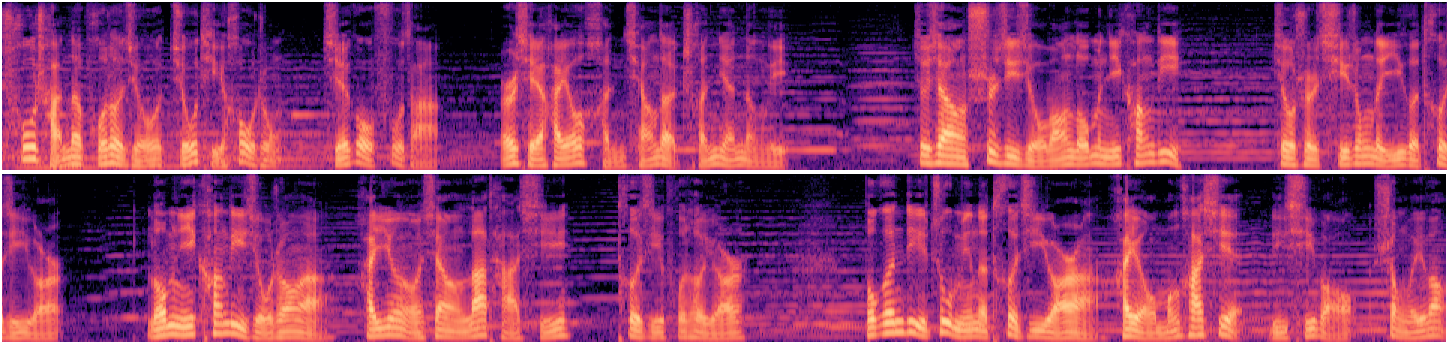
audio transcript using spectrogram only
出产的葡萄酒酒体厚重，结构复杂，而且还有很强的陈年能力。就像世纪酒王罗姆尼康帝，就是其中的一个特级园。罗姆尼康帝酒庄啊，还拥有像拉塔奇特级葡萄园。勃艮第著名的特级园啊，还有蒙哈谢、里奇堡、圣维旺。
